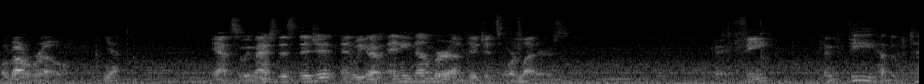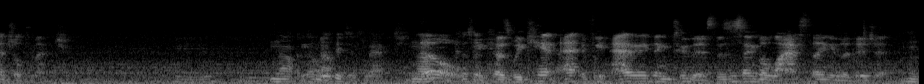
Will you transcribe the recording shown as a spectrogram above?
What about rho? Yeah. Yeah, so we match this digit, and we can have any number of digits or letters. Okay, phi. Can phi have the potential to match? No. No, No. it just match. No, No, 'cause it- because we can't add, if we add anything to this, this is saying the last thing is a digit, Mhm.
